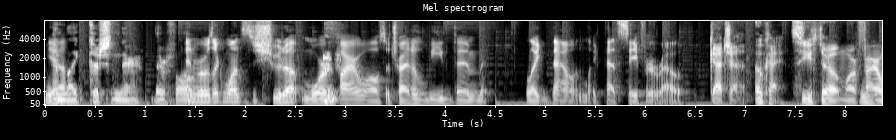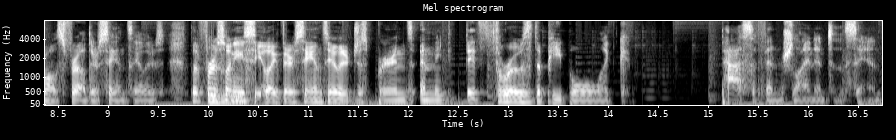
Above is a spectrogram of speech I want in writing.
and like cushion their their fall. and Rosic wants to shoot up more firewalls to try to lead them like down like that safer route. Gotcha. Okay. So you throw out more Mm. firewalls for other sand sailors. The 1st one Mhm. you see, like their sand sailor just burns and they, it throws the people like past the finish line into the sand.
